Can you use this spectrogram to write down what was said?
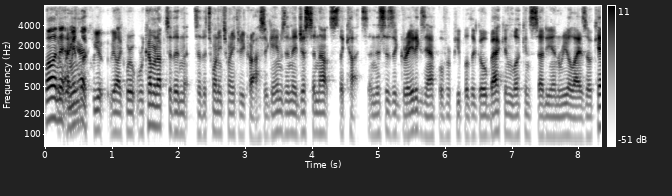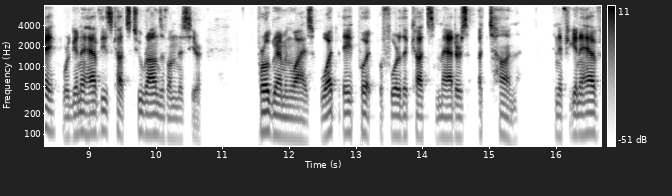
Well, and I mean, look, we, we like we're, we're coming up to the to the 2023 CrossFit Games, and they just announced the cuts, and this is a great example for people to go back and look and study and realize, okay, we're gonna have these cuts, two rounds of them this year. Programming wise, what they put before the cuts matters a ton, and if you're gonna have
